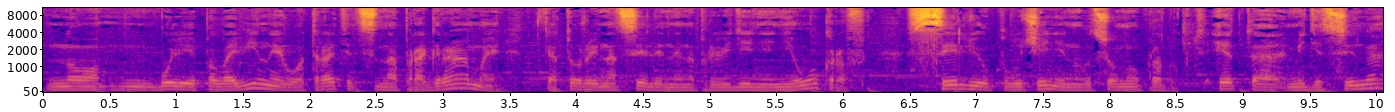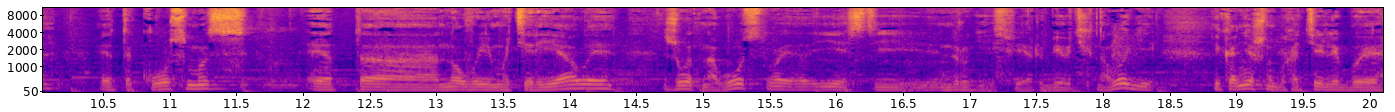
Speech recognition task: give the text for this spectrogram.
но более половины его тратится на программы, которые нацелены на проведение неокров – с целью получения инновационного продукта. Это медицина, это космос, это новые материалы, животноводство есть и другие сферы, биотехнологии. И, конечно, мы хотели бы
